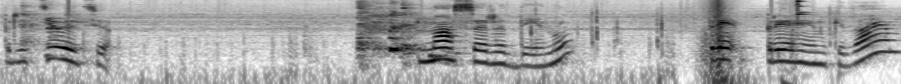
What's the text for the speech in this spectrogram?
Прицілитися на середину. При, кидаємо.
